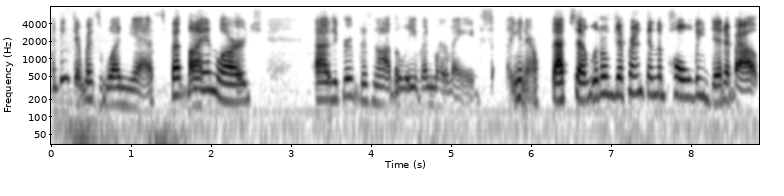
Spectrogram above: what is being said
I think there was one yes, but by and large, uh, the group does not believe in mermaids. You know, that's a little different than the poll we did about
